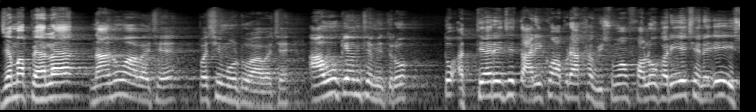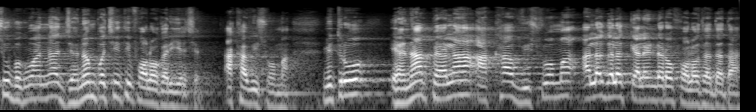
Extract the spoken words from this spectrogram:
જેમાં પહેલાં નાનું આવે છે, પછી મોટું આવે છે. આવું કેમ છે મિત્રો? તો અત્યારે જે તારીખો આપણે આખા વિશ્વમાં ફોલો કરીએ છીએ ને, એ ઈસુ ભગવાનના જન્મ પછીથી ફોલો કરીએ છીએ આખા વિશ્વમાં. મિત્રો, એના પહેલાં આખા વિશ્વમાં અલગ અલગ કેલેન્ડરો ફોલો થતા હતા.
